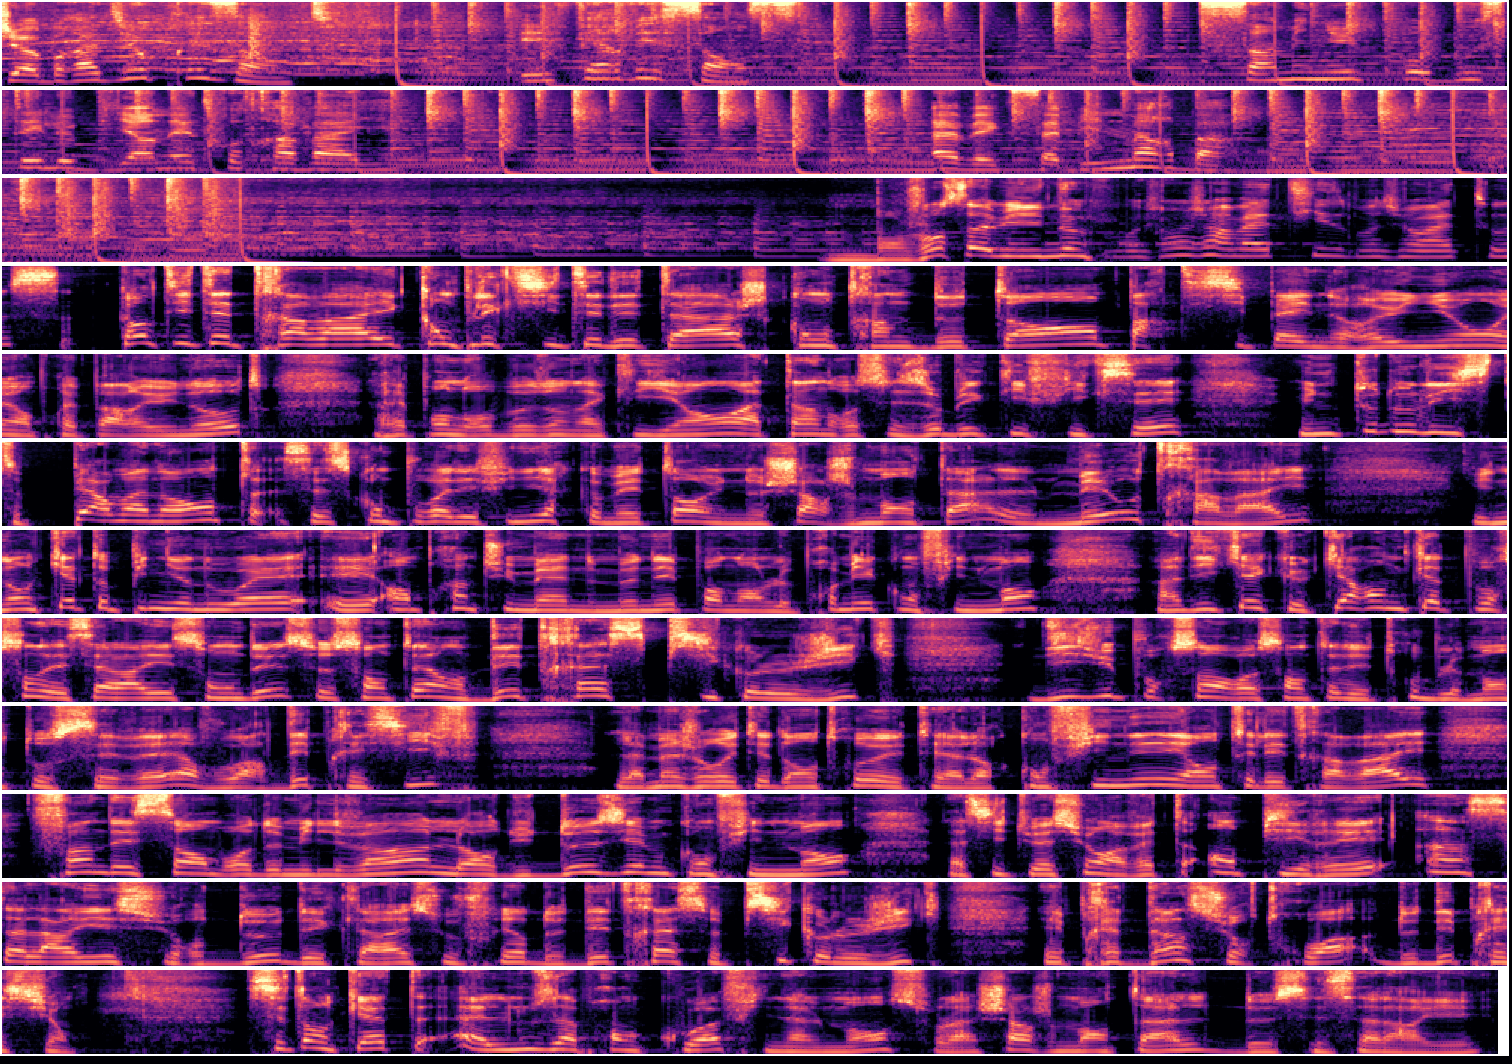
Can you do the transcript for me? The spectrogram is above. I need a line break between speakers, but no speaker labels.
Job Radio présente Effervescence. 5 minutes pour booster le bien-être au travail. Avec Sabine Marbat.
Bonjour Sabine.
Bonjour Jean-Baptiste, bonjour à tous.
Quantité de travail, complexité des tâches, contrainte de temps, participer à une réunion et en préparer une autre, répondre aux besoins d'un client, atteindre ses objectifs fixés, une to-do list permanente, c'est ce qu'on pourrait définir comme étant une charge mentale, mais au travail. Une enquête Opinionway et Empreinte Humaine menée pendant le premier confinement indiquait que 44% des salariés sondés se sentaient en détresse psychologique, 18% ressentaient des troubles mentaux sévères, voire dépressifs. La majorité d'entre eux étaient alors confinés et en télétravail. Fin décembre 2020, lors du deuxième confinement, la situation avait empiré. Un salarié sur deux déclarait souffrir de détresse psychologique et près d'un sur trois de dépression. Cette enquête, elle nous apprend quoi finalement sur la charge mentale de ces salariés?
